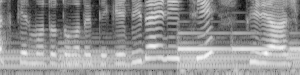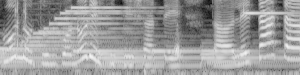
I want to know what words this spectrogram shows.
আজকের মতো তোমাদের থেকে বিদায় নিচ্ছি। ফিরে আসব নতুন কোনো রেসিপির সাথে। তাহলে টাটা!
